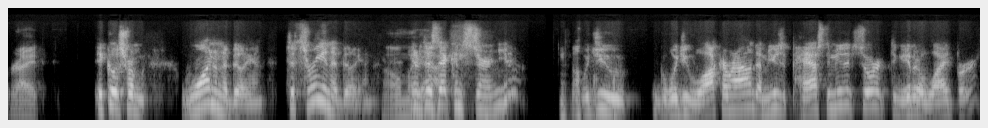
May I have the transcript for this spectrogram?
Right. It goes from one in a billion to three in a billion. Oh my you know, does that concern you? No. Would you would you walk around a music past a music store to give it a wide berth?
